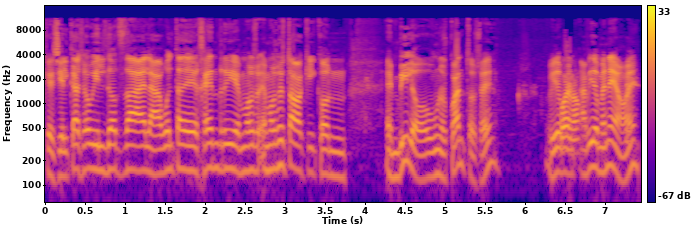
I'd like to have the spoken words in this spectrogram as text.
que si el caso Bildoza, la vuelta de Henry, hemos hemos estado aquí con en vilo unos cuantos, ¿eh? Ha habido, meneo, ¿eh?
